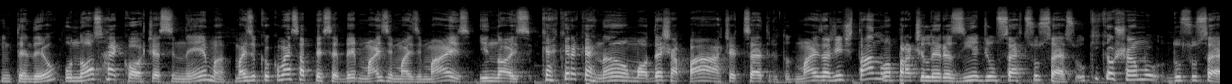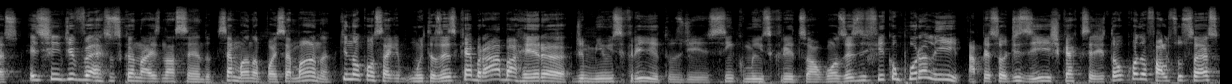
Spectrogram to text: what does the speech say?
entendeu? O nosso recorte é cinema, mas o que eu começo a perceber mais e mais e mais, e nós, quer queira, quer não, modéstia à parte, etc e tudo mais, a gente tá numa prateleirazinha de um certo sucesso. O que, que eu chamo do sucesso? Sucesso. Existem diversos canais nascendo semana após semana que não conseguem muitas vezes quebrar a barreira de mil inscritos, de cinco mil inscritos algumas vezes e ficam por ali. A pessoa desiste, quer que seja. Então, quando eu falo sucesso,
